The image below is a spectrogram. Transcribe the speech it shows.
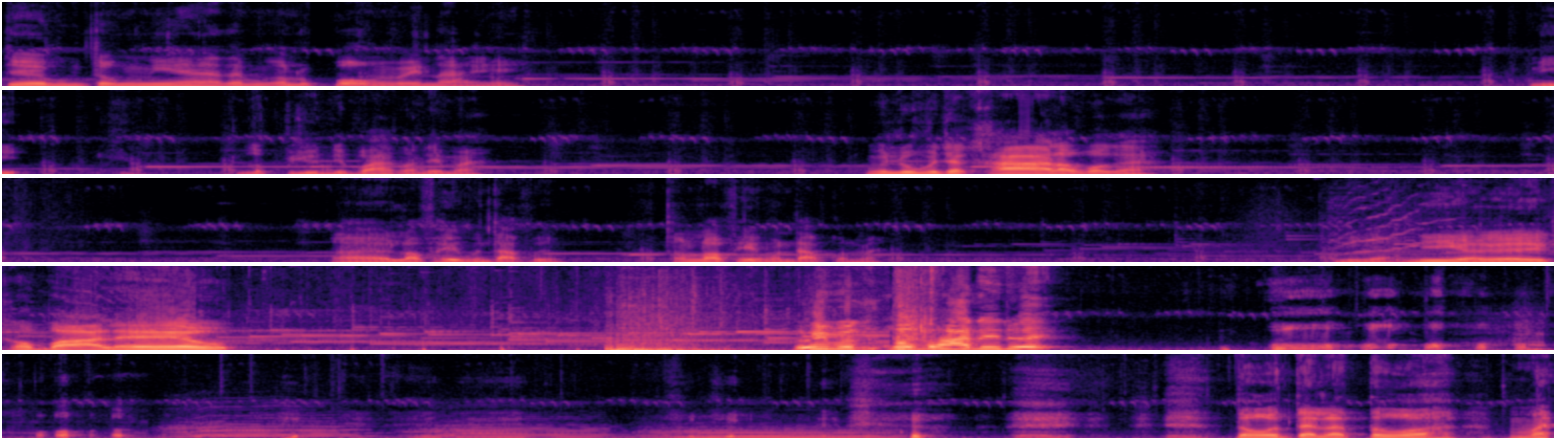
เจอมึงตรงเนี้ยแต่มึงเอาลูกโป่งไปไว้ไหน นี่เราไปอยู่ในบ้านก่อนได้ไหมไม่รู้มันจะฆ่าเราป่ะไงเออรอเพลงมันดับหรือต้องรอเพลงมันดับก่อนไหม นี่ไงนี่ไงเลยเข้าบ้านแล้วเฮ้ยมันเข้าบ้านได้ด้วยโอ้โหโดนแต่ละตัวไม่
